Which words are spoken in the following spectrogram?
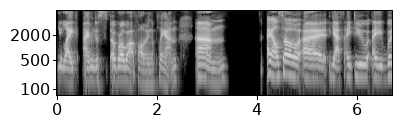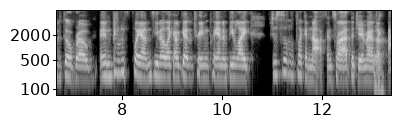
be like, I'm just a robot following a plan. Um, I also, uh, yes, I do. I would go rogue in past plans, you know, like I would get a training plan and be like, just doesn't look like enough. And so at the gym, I would yeah. like add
